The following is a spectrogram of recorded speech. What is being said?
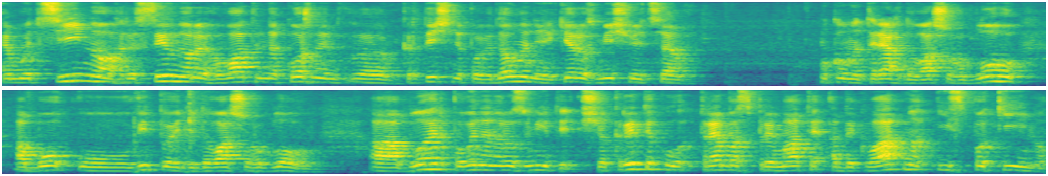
емоційно, агресивно реагувати на кожне е, критичне повідомлення, яке розміщується у коментарях до вашого блогу або у відповіді до вашого блогу. А блогер повинен розуміти, що критику треба сприймати адекватно і спокійно.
